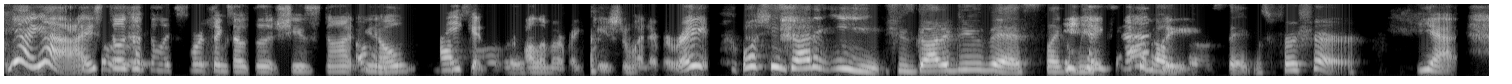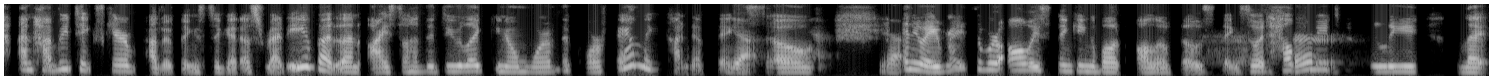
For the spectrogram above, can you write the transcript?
Yeah, yeah. I still have to like sort things out so that she's not, you Oh, know, naked for absolutely. all of our vacation, whatever, right? well she's got to eat she's got to do this like we think about Exactly. those things for sure Yeah. And hubby takes care of other things to get us ready, but then I still had to do like, you know, more of the core family kind of things. Yeah, So yeah. anyway, right? So we're always thinking about all of those things. So it helped me to really let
